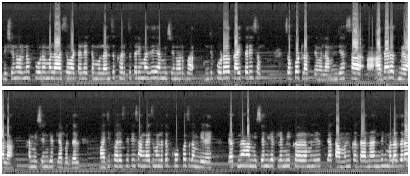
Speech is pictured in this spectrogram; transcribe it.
मिशनवरनं पुढं मला असं वाटायला तर मुलांचा खर्च तरी माझे ह्या मिशनवर भा- म्हणजे पुढं काहीतरी सपोर्ट लागते मला. म्हणजे आधारच मिळाला हा मिशन घेतल्याबद्दल. माझी परिस्थिती सांगायचं म्हणलं तर खूपच गंभीर आहे. त्यातनं हा मिशन घेतले मी खरं म्हणजे त्या तामणकर दादांनी मला जरा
